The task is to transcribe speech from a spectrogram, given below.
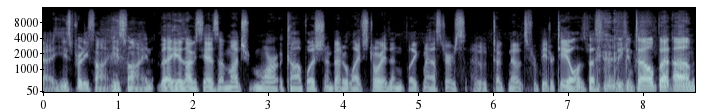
okay. He's pretty fine. He's fine, but he is obviously has a much more accomplished and a better life story than Blake Masters, who took notes for Peter Thiel as best as we can tell. But um,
